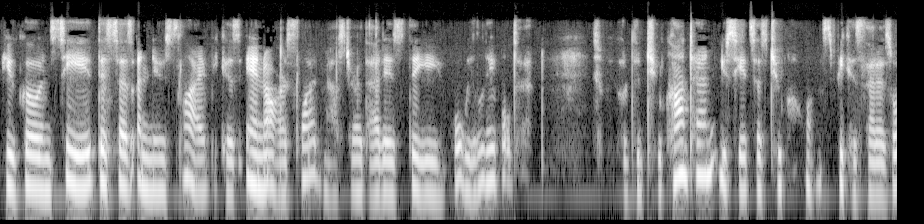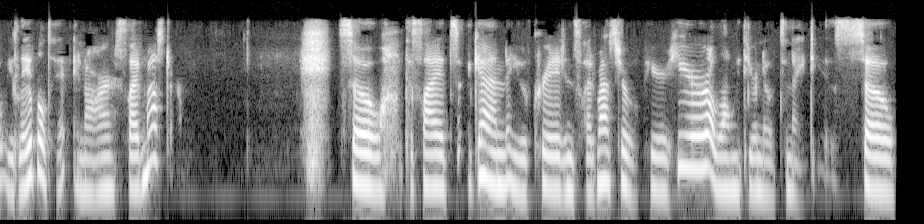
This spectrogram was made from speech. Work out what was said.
if you go and see, this says a new slide because in our slide master, that is the what we labeled it. So we go to the two content, you see it says two columns because that is what we labeled it in our slide master. So the slides, again, that you have created in Slide Master will appear here along with your notes and ideas. So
